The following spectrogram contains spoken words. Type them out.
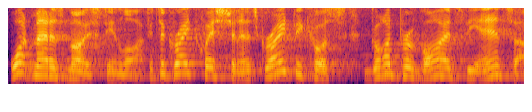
What matters most in life? It's a great question, and it's great because God provides the answer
